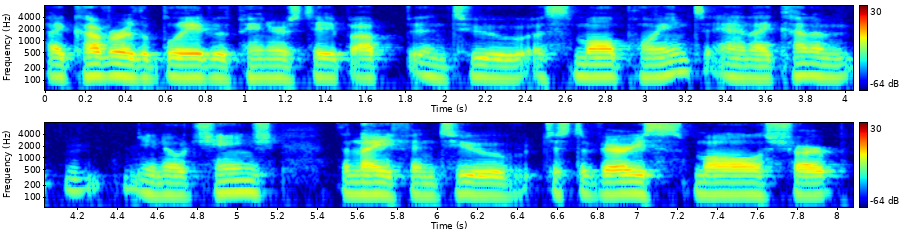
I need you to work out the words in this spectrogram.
I cover the blade with painter's tape up into a small point and I kind of, you know, change the knife into just a very small, sharp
